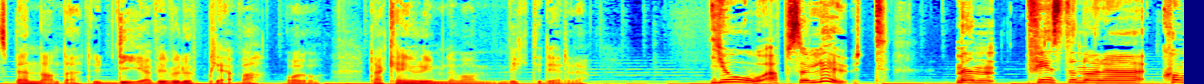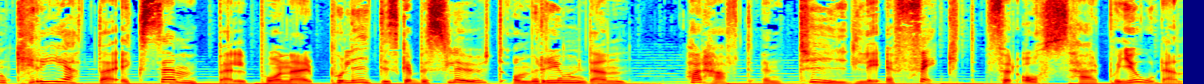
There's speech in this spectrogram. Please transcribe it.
spännande. Det är det vi vill uppleva och där kan ju rymden vara en viktig del i det. Jo, absolut. Men finns det några konkreta exempel på när politiska beslut om rymden har haft en tydlig effekt för oss här på jorden?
